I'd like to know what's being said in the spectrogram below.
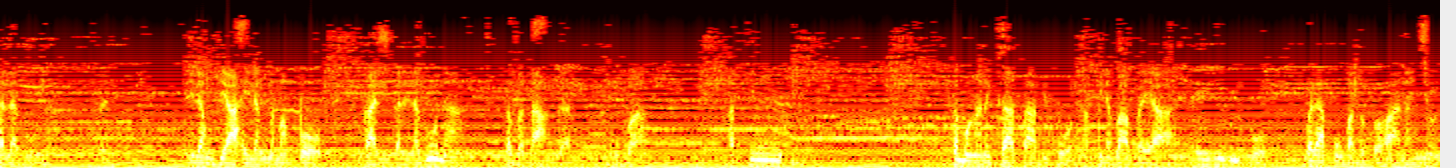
sa Laguna. Ilang biyahe lang naman po galing kang Laguna sa Batangas. Diba? at yung sa mga nagsasabi po na pinababayaan eh hindi po. Wala pong katotohanan yun.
